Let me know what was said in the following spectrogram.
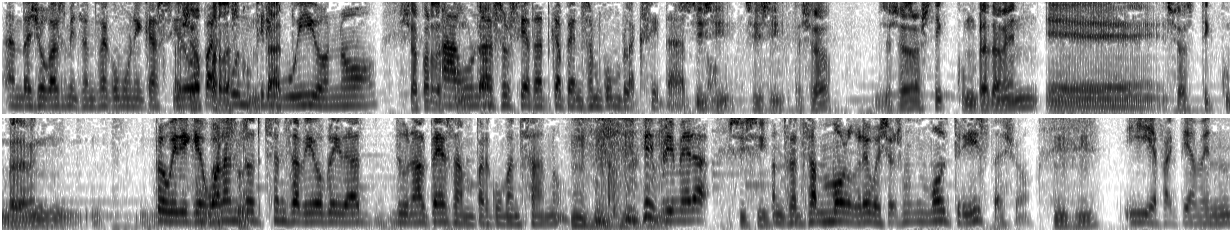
han de jugar els mitjans de comunicació Això per, per contribuir o no a una societat que pensa en complexitat. Sí, no? sí, sí, sí. Això, jo això estic completament... Eh, això estic completament... Però vull dir que igual en tots se'ns havia oblidat donar el pèsam per començar, no? I primera, Sí, sí. ens en sap molt greu, això és molt trist, això. Mhm. I, efectivament,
